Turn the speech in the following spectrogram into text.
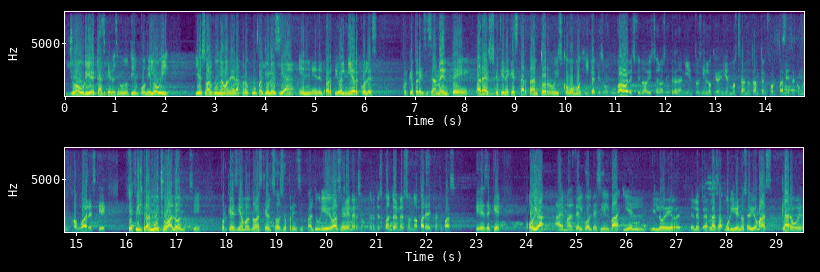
Yo a Uribe casi que en el segundo tiempo ni lo vi. Y eso de alguna manera preocupa. Yo le decía en, en el partido del miércoles, porque precisamente para eso es que tiene que estar tanto Ruiz como Mojica, que son jugadores que uno ha visto en los entrenamientos y en lo que venían mostrando tanto en Fortaleza como en Jaguares, que, que filtran mucho balón, ¿sí? Porque decíamos, no, es que el socio principal de Uribe va a ser Emerson, pero entonces cuando Emerson no aparezca, ¿qué pasa? Fíjese que hoy, además del gol de Silva y, el, y lo de, de lo de Perlaza, Uribe no se vio más. Claro, obvi-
